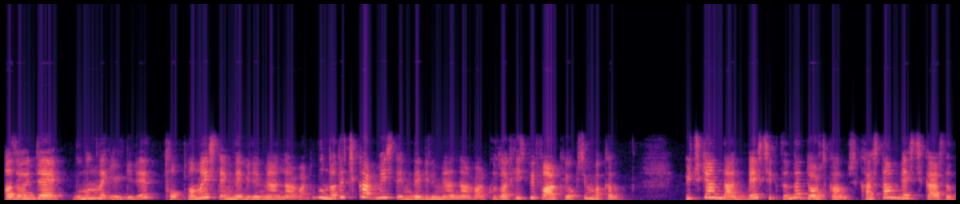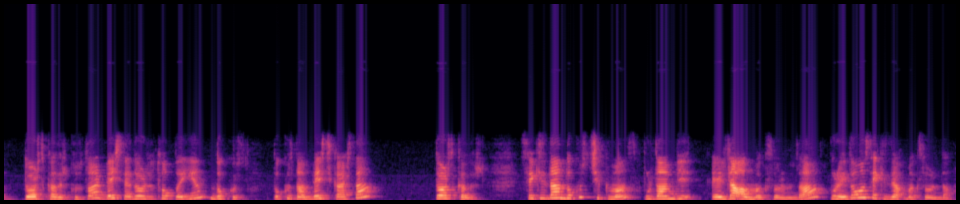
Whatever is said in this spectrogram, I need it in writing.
az önce bununla ilgili toplama işleminde bilinmeyenler vardı. Bunda da çıkartma işleminde bilinmeyenler var. Kuzular hiçbir farkı yok. Şimdi bakalım. Üçgenden 5 çıktığında 4 kalmış. Kaçtan 5 çıkarsa 4 kalır kuzular? 5 ile 4'ü toplayın 9. 9'dan 5 çıkarsa 4 kalır. 8'den 9 çıkmaz. Buradan bir elde almak zorunda. Burayı da 18 yapmak zorunda.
